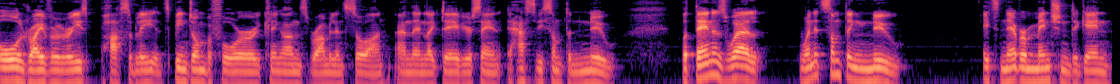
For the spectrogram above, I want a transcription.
old rivalries, possibly. It's been done before, Klingons, Romulans, so on. And then, like Dave, you're saying it has to be something new. But then as well, when it's something new, it's never mentioned again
